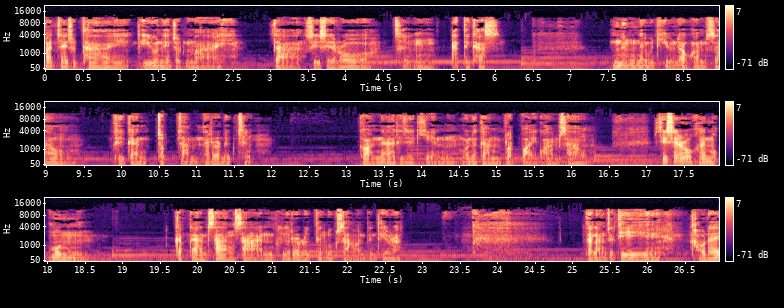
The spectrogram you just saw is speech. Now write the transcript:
ปัจจัยสุดท้ายที่อยู่ในจดหมาย จากซิเซโรถึงอัติคัสหนึ่งในวิธีบรรเทาความเศร้า คือการจดจำและระลึกถึง ก่อนหน้าที่จะเขียนวรรณกรรมปลดปล่อยความเศร้า ซิเซโรเคยหมกมุ่น กับการสร้างสารเพื่อระลึกถึงลูกสาวอันเป็นที่รัก แต่หลังจากที่เขาได้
